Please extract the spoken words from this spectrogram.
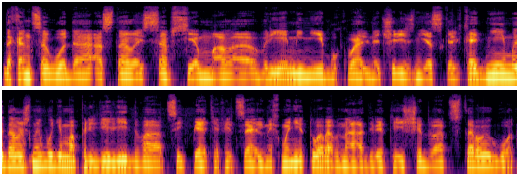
До конца года осталось совсем мало времени, и буквально через несколько дней мы должны будем определить 25 официальных мониторов на 2022 год.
